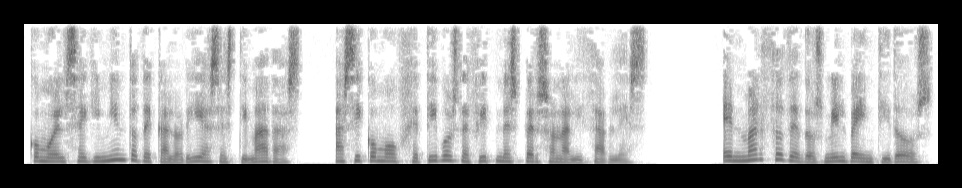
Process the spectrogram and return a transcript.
como el seguimiento de calorías estimadas, así como objetivos de fitness personalizables. En marzo de 2022,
